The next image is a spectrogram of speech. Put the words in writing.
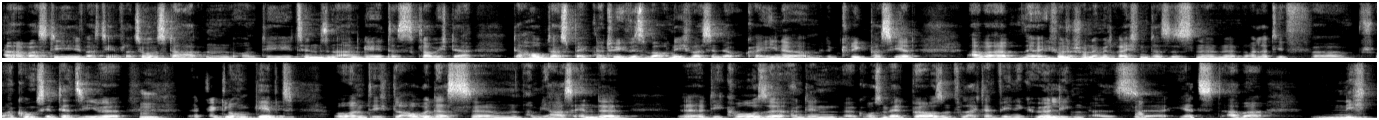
äh, was, die, was die Inflationsdaten und die Zinsen angeht. Das ist, glaube ich, der, der Hauptaspekt. Natürlich wissen wir auch nicht, was in der Ukraine und mit dem Krieg passiert. Aber äh, ich würde schon damit rechnen, dass es eine, eine relativ äh, schwankungsintensive mhm. Entwicklung gibt. Und ich glaube, dass ähm, am Jahresende die Kurse an den äh, großen Weltbörsen vielleicht ein wenig höher liegen als ja. Äh, jetzt, aber nicht,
